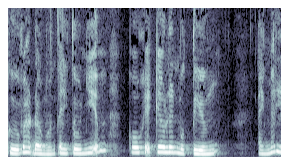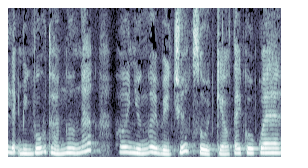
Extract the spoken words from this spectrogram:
cứ vào đầu ngón tay tô nhiễm, cô khẽ kêu lên một tiếng. Ánh mắt lệ minh vũ thoáng ngơ ngác, hơi nhướng người về trước rồi kéo tay cô qua.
